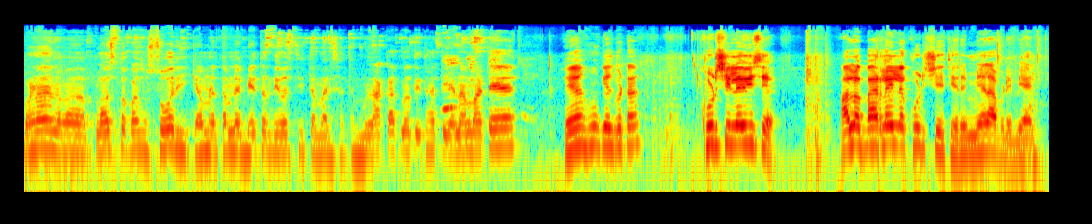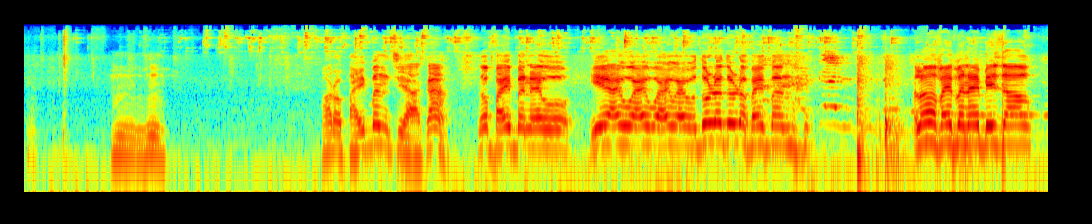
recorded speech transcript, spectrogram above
ભણા પ્લસ તો પાછું સોરી કે હમણાં તમને બે ત્રણ દિવસથી તમારી સાથે મુલાકાત નથી થતી એના માટે. હે હું કે બેટા? ખુરશી લેવી છે. હાલો, બહાર લઈ લે ખુરશી રે મેલ આપણે બેન. હમ હમ. મારો ભાઈબંધ છે આ, કા? તો ભાઈબંધ આવ્યો. એ આવ્યો આવ્યો આવ્યો આવ્યો. દોડો દોડો, ભાઈબંધ. હલો, ભાઈબંધ આવી બે જાઓ.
